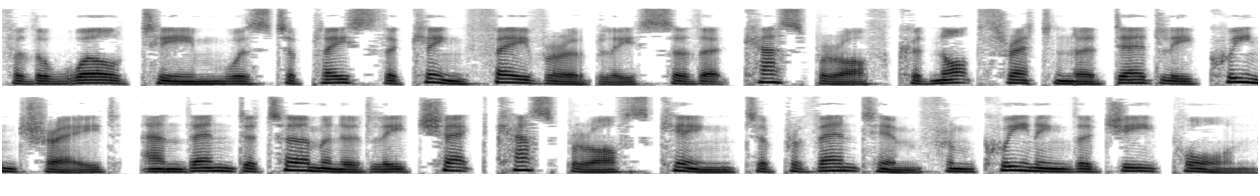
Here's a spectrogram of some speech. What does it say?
for the world team was to place the king favorably so that Kasparov could not threaten a deadly queen trade, and then determinedly check Kasparov's king to prevent him from queening the g-pawn.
